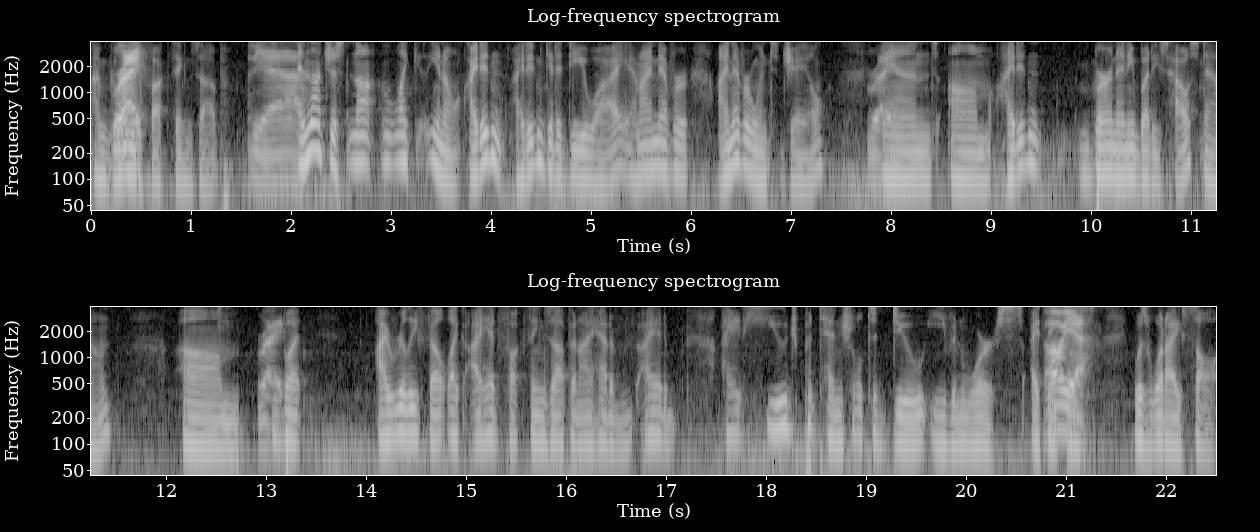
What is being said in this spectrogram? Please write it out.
I'm going Right. to fuck things up Yeah. and not just not like you know i didn't i didn't get a dui and i never i never went to jail Right. and um i didn't burn anybody's house down um Right. but i really felt like i had fucked things up and i had a i had a, i had huge potential to do even worse i think Oh, yeah. was, was what i saw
